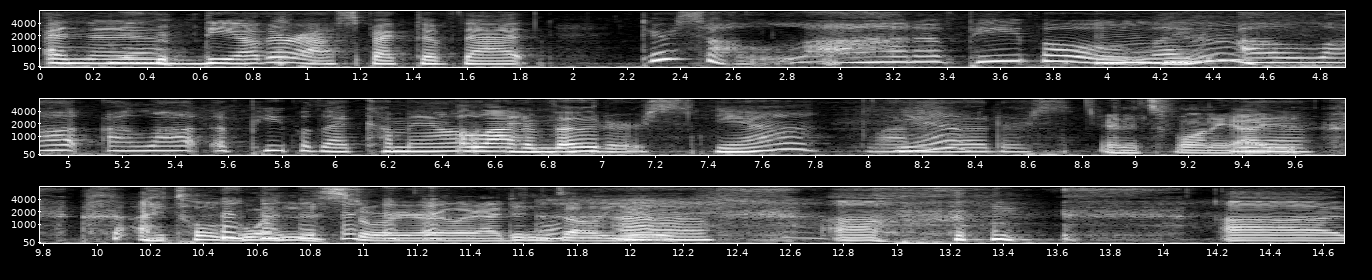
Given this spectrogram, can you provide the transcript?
and then Yeah. the other aspect of that there's a lot of people mm-hmm. like a lot a lot of people that come out A lot of voters. yeah A lot yeah of voters. And it's funny. Yeah. I I told Gwen this story earlier. I didn't tell you. Uh-oh. Um, Uh,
